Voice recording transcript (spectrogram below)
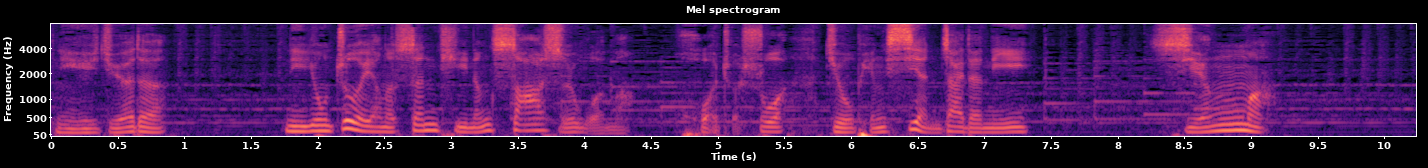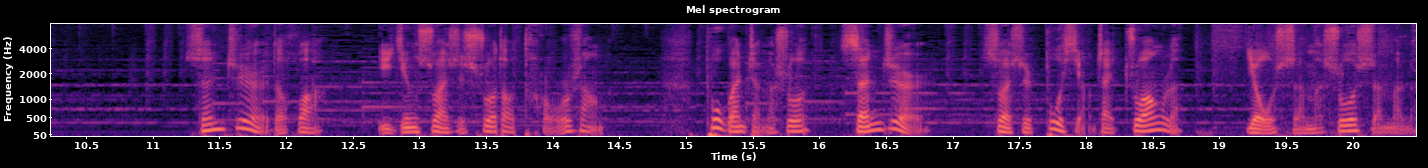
你觉得，你用这样的身体能杀死我吗？或者说，就凭现在的你，行吗？神之耳的话已经算是说到头上了。不管怎么说，神之耳算是不想再装了，有什么说什么了。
